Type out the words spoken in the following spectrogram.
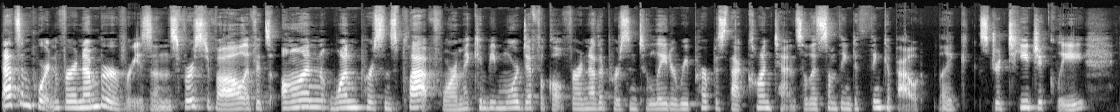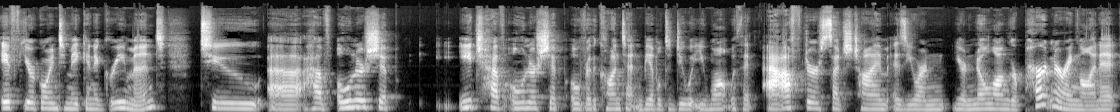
That's important for a number of reasons. First of all, if it's on one person's platform, it can be more difficult for another person to later repurpose that content. So that's something to think about. Like strategically, if you're going to make an agreement to uh, have ownership each have ownership over the content and be able to do what you want with it after such time as you are you're no longer partnering on it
